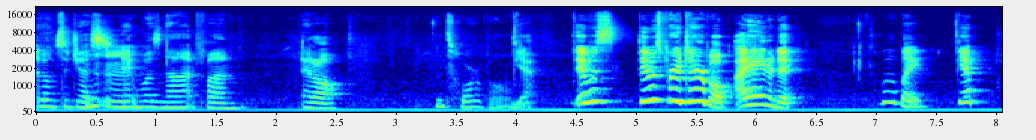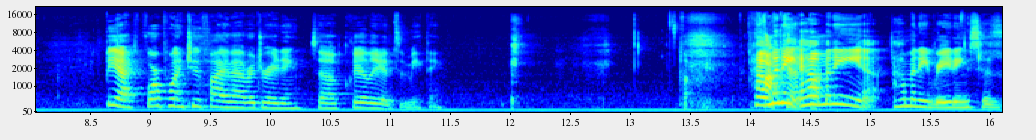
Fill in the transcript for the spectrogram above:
I don't suggest. Mm-mm. It was not fun at all. It's horrible. Yeah, it was. It was pretty terrible. I hated it. Lovely. Yep. But yeah, 4.25 average rating. So clearly it's a me thing. Fuck. How Fuck many? How many? How many ratings does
